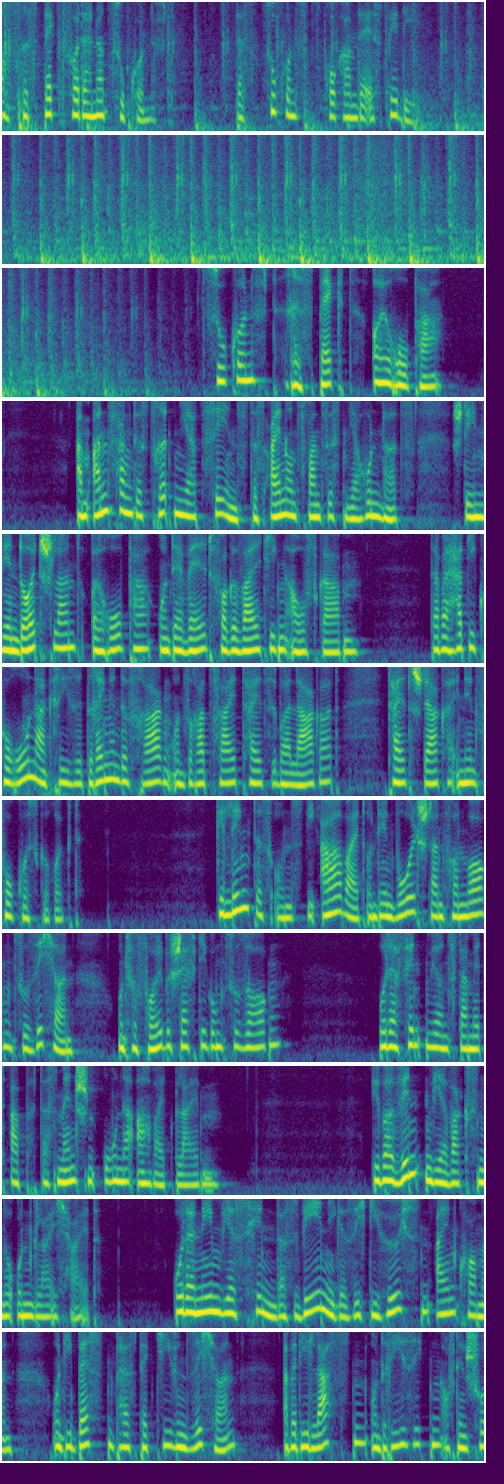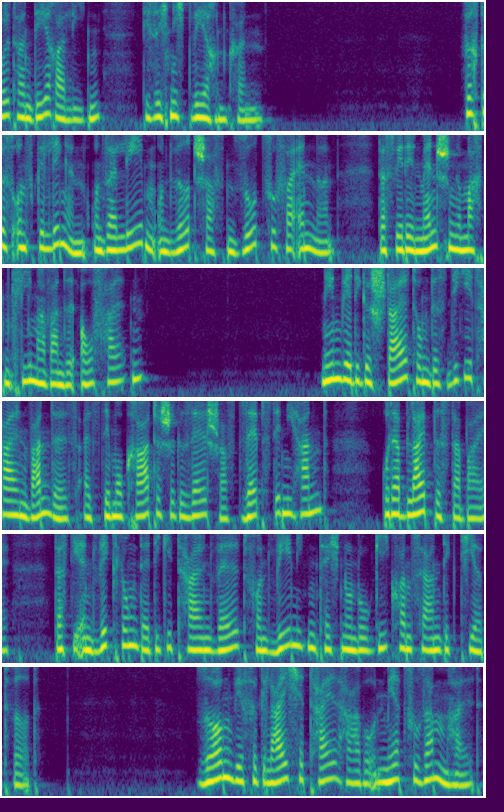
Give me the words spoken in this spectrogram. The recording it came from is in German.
Aus Respekt vor deiner Zukunft. Das Zukunftsprogramm der SPD. Zukunft, Respekt, Europa. Am Anfang des dritten Jahrzehnts des 21. Jahrhunderts stehen wir in Deutschland, Europa und der Welt vor gewaltigen Aufgaben. Dabei hat die Corona-Krise drängende Fragen unserer Zeit teils überlagert, teils stärker in den Fokus gerückt. Gelingt es uns, die Arbeit und den Wohlstand von morgen zu sichern und für Vollbeschäftigung zu sorgen? Oder finden wir uns damit ab, dass Menschen ohne Arbeit bleiben? Überwinden wir wachsende Ungleichheit? Oder nehmen wir es hin, dass wenige sich die höchsten Einkommen und die besten Perspektiven sichern, aber die Lasten und Risiken auf den Schultern derer liegen, die sich nicht wehren können? Wird es uns gelingen, unser Leben und Wirtschaften so zu verändern, dass wir den menschengemachten Klimawandel aufhalten? Nehmen wir die Gestaltung des digitalen Wandels als demokratische Gesellschaft selbst in die Hand oder bleibt es dabei, dass die Entwicklung der digitalen Welt von wenigen Technologiekonzernen diktiert wird? Sorgen wir für gleiche Teilhabe und mehr Zusammenhalt?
